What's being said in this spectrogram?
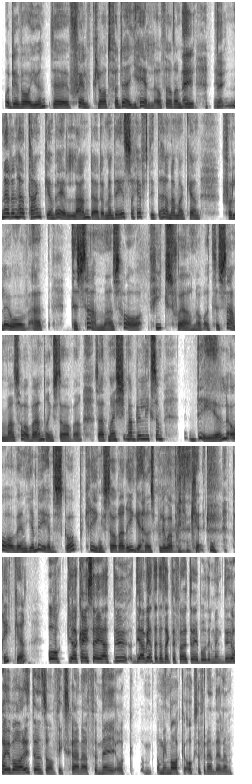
och det var ju inte självklart för dig heller förrän Nej, du, nej. när den här tanken väl landade. Men det är så häftigt det här när man kan få lov att tillsammans ha fixstjärnor och tillsammans ha vandringsstavar. Så att man, man blir liksom del av en gemenskap kring Sara Riggares blåa prickar. prickar. Och jag kan ju säga att du, jag vet att jag sagt det förut till dig Bodil, men du har ju varit en sån fixstjärna för mig och, och min make också för den delen.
